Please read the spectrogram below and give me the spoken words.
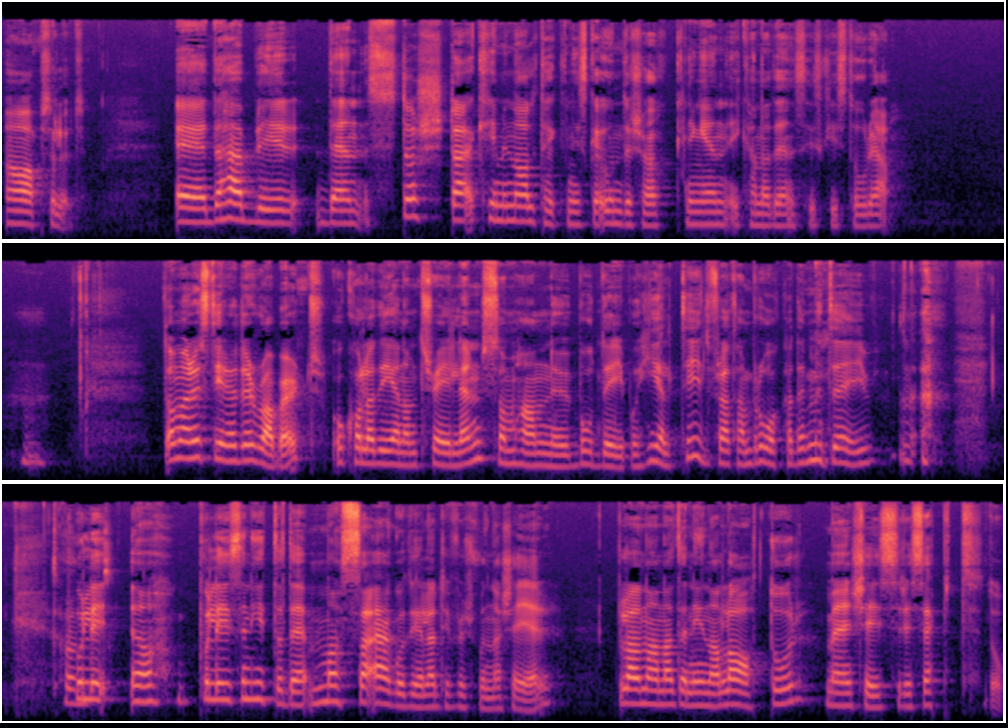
ja absolut. Eh, det här blir den största kriminaltekniska undersökningen i kanadensisk historia. De arresterade Robert och kollade igenom trailern som han nu bodde i på heltid för att han bråkade med Dave. Poli- ja, polisen hittade massa ägodelar till försvunna tjejer. Bland annat en inhalator med en tjejs recept då,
